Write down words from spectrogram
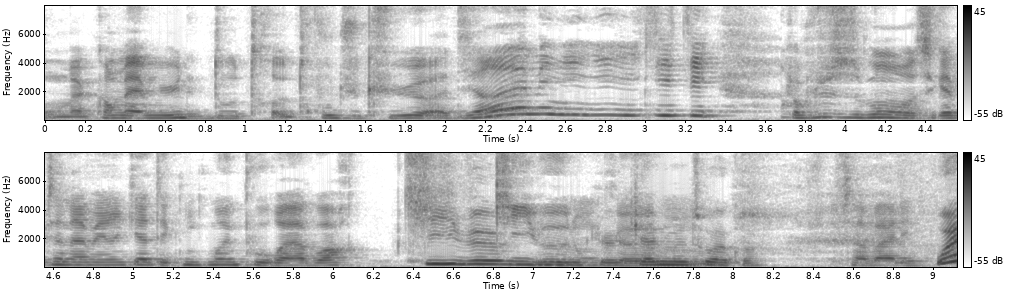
on a quand même eu d'autres trous du cul à dire. Puis En plus, bon, c'est Captain America, techniquement, il pourrait avoir Qui veut Qui veut, donc, euh, euh, calme-toi, quoi. ça va aller. Ouais,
